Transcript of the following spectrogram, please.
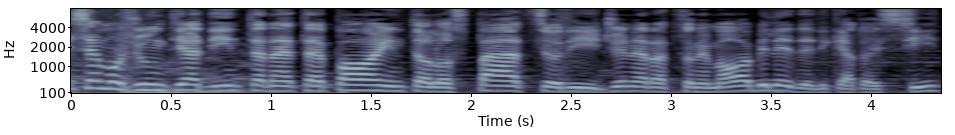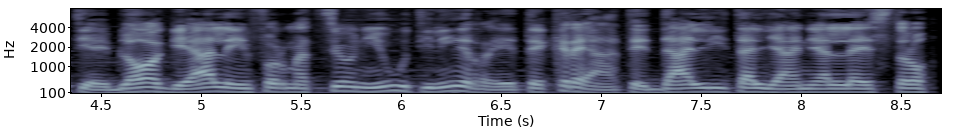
E siamo giunti ad Internet Point, lo spazio di generazione mobile dedicato ai siti, ai blog e alle informazioni utili in rete create dagli italiani all'estero.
